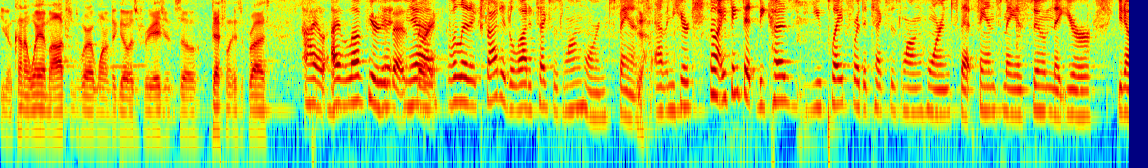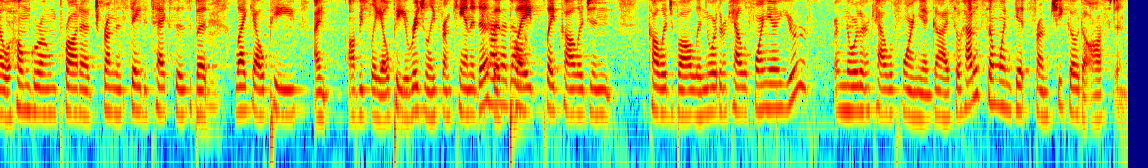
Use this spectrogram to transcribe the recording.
you know, kind of weighing my options where I wanted to go as a free agent. So definitely a surprise. I, I love hearing that story. Well, it excited a lot of Texas Longhorns fans Yeah. having to hear. No, I think that because you played for the Texas Longhorns, that fans may assume that you're, you know, a homegrown product from the state of Texas. But Mm-hmm. like LP, I obviously LP originally from Canada, Canada. but played played college in college ball in Northern California. You're a Northern California guy. So how does someone get from Chico to Austin?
